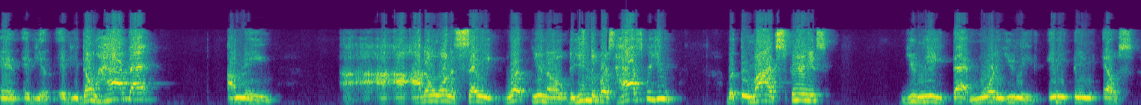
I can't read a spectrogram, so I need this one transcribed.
And if you if you don't have that, I mean, I, I, I don't want to say what you know the universe has for you, but through my experience, you need that more than you need anything else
